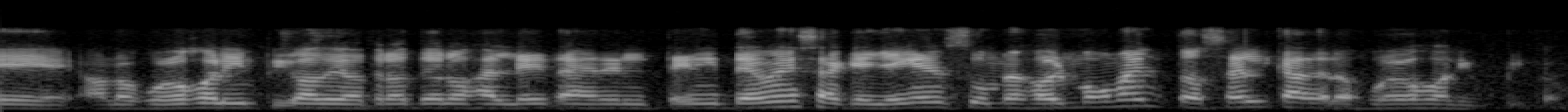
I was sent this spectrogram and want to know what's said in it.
eh, a los Juegos Olímpicos de otros de los atletas en el tenis de mesa que lleguen en su mejor momento cerca de los Juegos Olímpicos.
